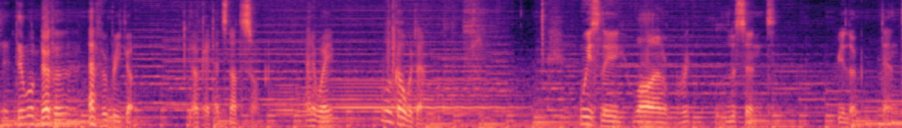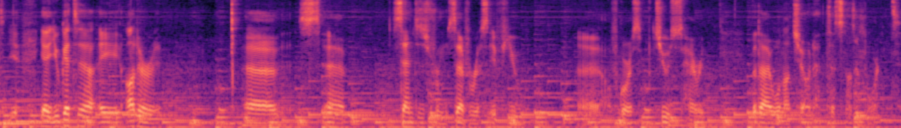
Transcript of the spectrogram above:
They will never ever break up. Okay, that's not the song. Anyway, we'll go with them. Weasley, while re listened, reluctant. Yeah, yeah. You get uh, a other uh, uh, sentence from Severus if you, uh, of course, choose Harry. But I will not show that. That's not important.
